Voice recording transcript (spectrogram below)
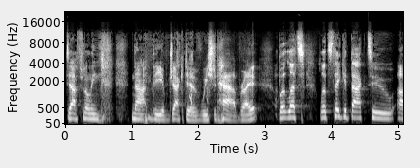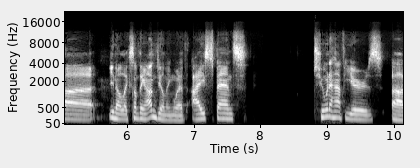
definitely not the objective we should have, right? But let's let's take it back to uh, you know like something I'm dealing with. I spent two and a half years uh,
